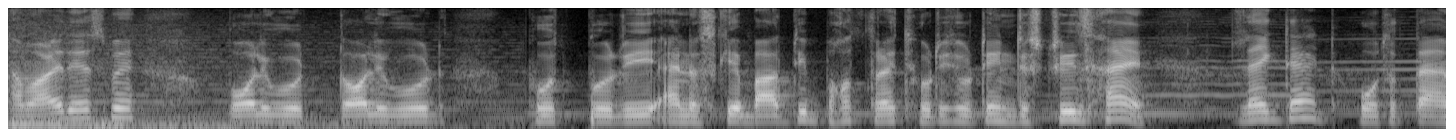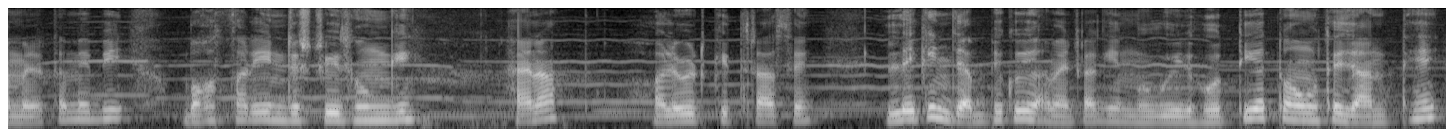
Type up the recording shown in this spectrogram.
हमारे देश में बॉलीवुड टॉलीवुड भोजपुरी एंड उसके बाद भी बहुत सारे छोटे छोटे इंडस्ट्रीज़ हैं। लाइक डैट हो सकता है अमेरिका में भी बहुत सारी इंडस्ट्रीज़ होंगी है ना? हॉलीवुड की तरह से। लेकिन जब भी कोई अमेरिका की मूवी होती है तो हम उसे जानते हैं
